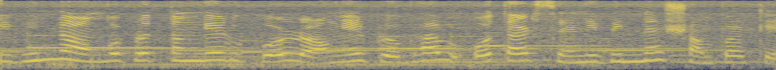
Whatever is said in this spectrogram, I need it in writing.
বিভিন্ন অঙ্গ প্রত্যঙ্গের উপর রঙের প্রভাব ও তার শ্রেণীবিন্যাস সম্পর্কে।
